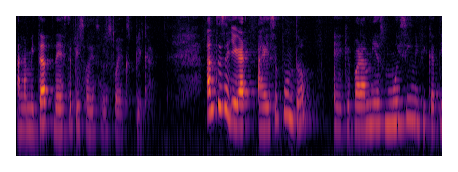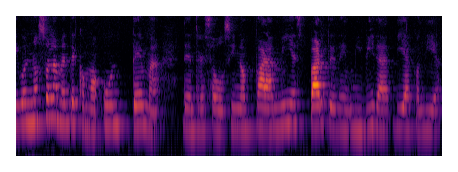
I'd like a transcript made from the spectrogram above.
A la mitad de este episodio se los voy a explicar. Antes de llegar a ese punto, eh, que para mí es muy significativo, no solamente como un tema de Entre Soul, sino para mí es parte de mi vida día con día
